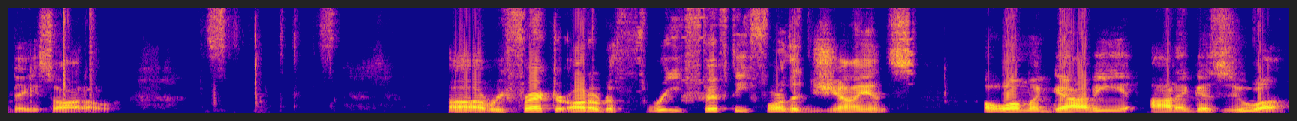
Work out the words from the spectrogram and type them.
base auto. Uh, refractor auto to 350 for the Giants, Owamagbe Odighizuwa.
